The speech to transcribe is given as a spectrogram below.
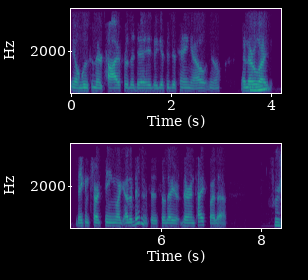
you know loosen their tie for the day. They get to just hang out, you know, and they're Mhm. like they can start seeing like other businesses, so they they're enticed by that. For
